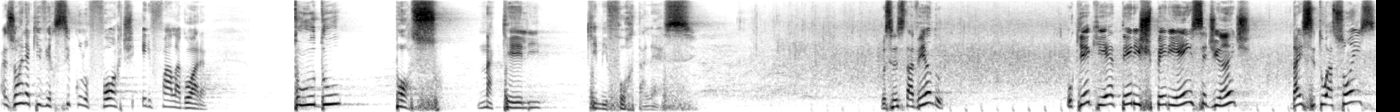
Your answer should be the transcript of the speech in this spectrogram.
Mas olha que versículo forte ele fala agora: tudo posso naquele que me fortalece. Você está vendo o que, que é ter experiência diante das situações?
